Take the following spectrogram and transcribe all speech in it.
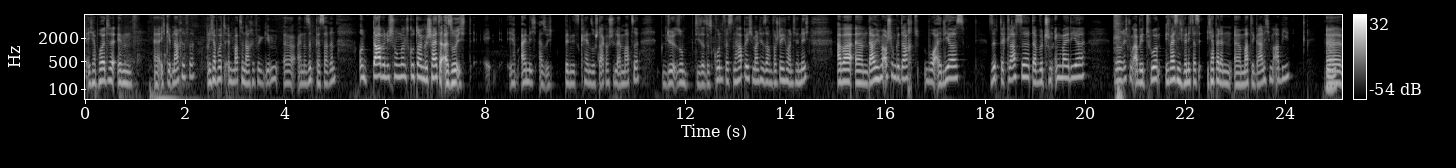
ich habe heute in, äh, ich gebe Nachhilfe und ich habe heute in Mathe Nachhilfe gegeben, äh, einer Siebtklässlerin. Und da bin ich schon ganz gut dran gescheitert. Also ich, ich habe eigentlich, also ich bin jetzt kein so starker Schüler in Mathe. So dieser, das Grundwissen habe ich, manche Sachen verstehe ich, manche nicht. Aber ähm, da habe ich mir auch schon gedacht, boah, Elias, siebte Klasse, da wird schon eng bei dir. So in Richtung Abitur. Ich weiß nicht, wenn ich das, ich habe ja dann äh, Mathe gar nicht im Abi. Mhm. Äh,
